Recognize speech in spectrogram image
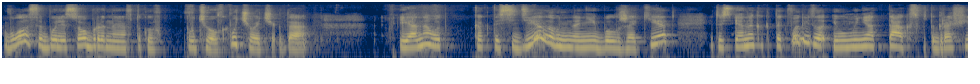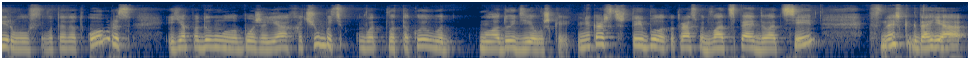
волосы были собраны в такой пучок. Пучочек, да. И она вот как-то сидела, на ней был жакет, то есть, и она как-то так выглядела, и у меня так сфотографировался вот этот образ, и я подумала, боже, я хочу быть вот, вот такой вот молодой девушкой. Мне кажется, что ей было как раз вот 25-27. Знаешь, когда я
